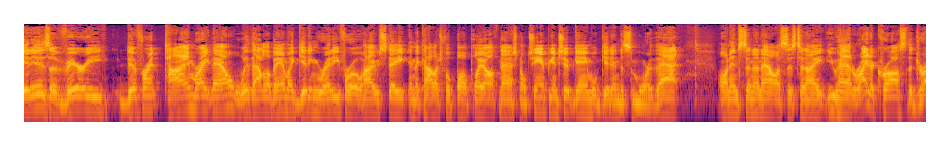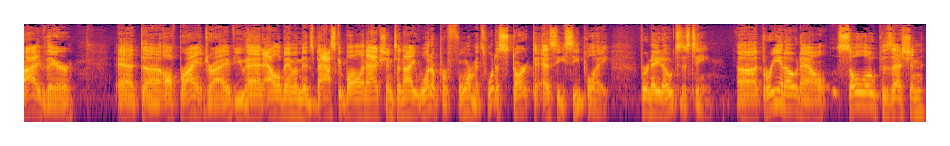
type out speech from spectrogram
It is a very different time right now with Alabama getting ready for Ohio State in the college football playoff national championship game. We'll get into some more of that on instant analysis tonight. You had right across the drive there at uh, off Bryant Drive. You had Alabama men's basketball in action tonight. What a performance! What a start to SEC play for Nate Oats' team. Uh, three and zero oh now, solo possession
